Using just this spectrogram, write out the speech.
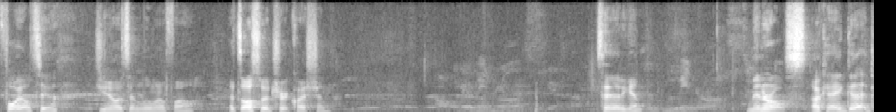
foil too? Do you know what's in aluminum foil? That's also a trick question. Say that again? Minerals. Minerals. Okay, good.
